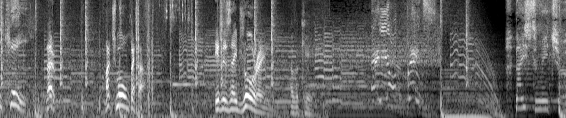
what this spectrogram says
It's a key. No. Much more better. It is a drawing of a key. Nice to meet you.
